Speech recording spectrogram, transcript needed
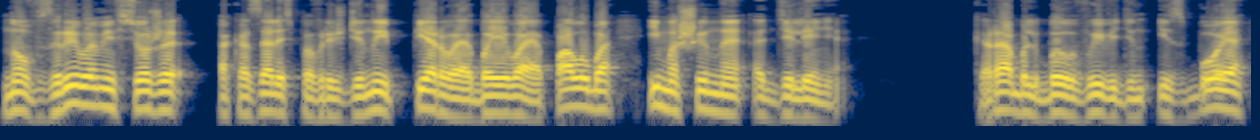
но взрывами все же оказались повреждены первая боевая палуба и машинное отделение. Корабль был выведен из боя,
